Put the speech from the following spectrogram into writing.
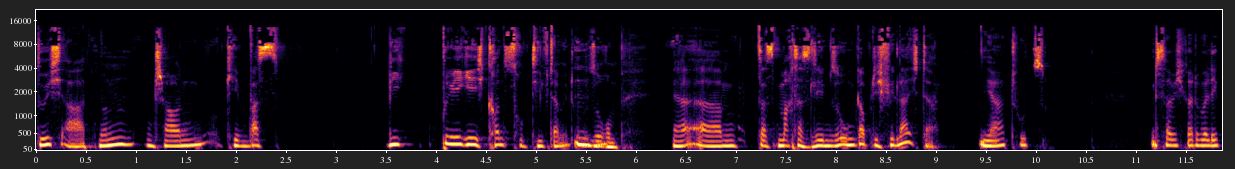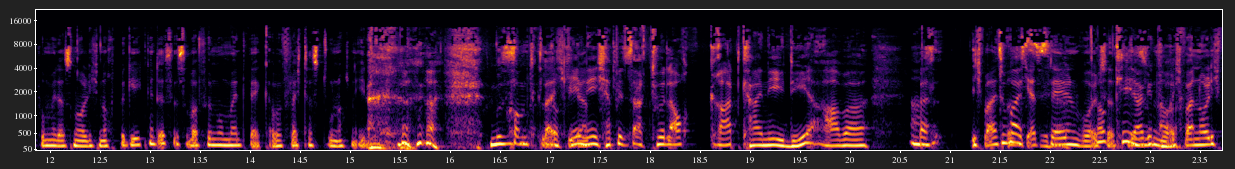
durchatmen und schauen, okay, was, wie gehe ich konstruktiv damit um, mhm. so rum. Ja, ähm, das macht das Leben so unglaublich viel leichter. Ja, tut's. Jetzt habe ich gerade überlegt, wo mir das neulich noch begegnet ist, ist aber für einen Moment weg. Aber vielleicht hast du noch eine Idee. Kommt gleich okay, wieder. Nee, ich habe jetzt aktuell auch gerade keine Idee, aber ah. was, ich weiß, was ich erzählen wieder. wollte. Okay, ja, genau. super. genau. Ich war neulich,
